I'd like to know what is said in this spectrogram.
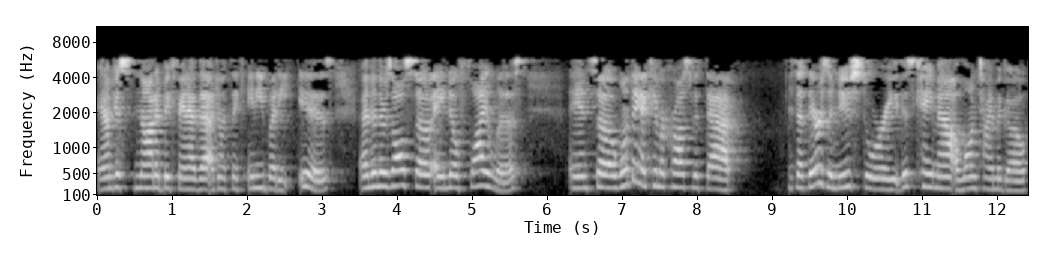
and I'm just not a big fan of that. I don't think anybody is. And then there's also a no-fly list. And so one thing I came across with that is that there is a news story. This came out a long time ago.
